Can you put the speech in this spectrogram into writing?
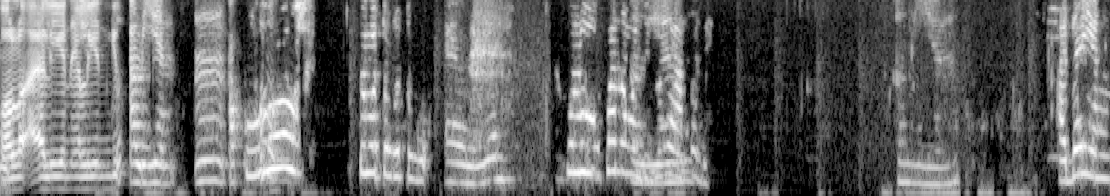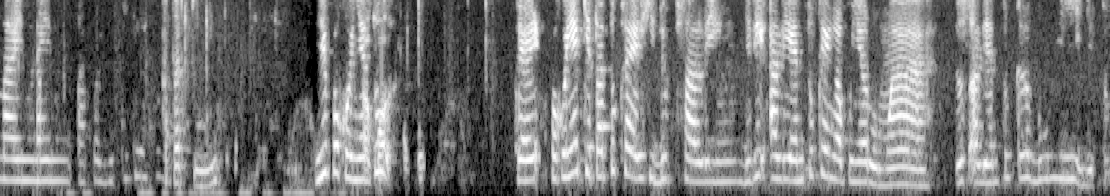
kalau alien alien gitu Alien. Hmm, aku Oh, tunggu tunggu tunggu. Alien. Aku lupa nama Alien. judulnya apa deh. Alien. Ada yang nine nine apa gitu deh. Apa tuh? Jadi pokoknya Apa? tuh kayak pokoknya kita tuh kayak hidup saling. Jadi alien tuh kayak nggak punya rumah. Terus alien tuh ke bumi gitu.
